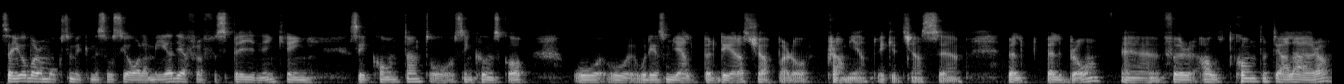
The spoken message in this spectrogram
Sen jobbar de också mycket med sociala medier för att få spridning kring sitt content och sin kunskap och, och, och det som hjälper deras köpare då framgent, vilket känns eh, väldigt, väldigt bra. Eh, för allt content i all ära,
